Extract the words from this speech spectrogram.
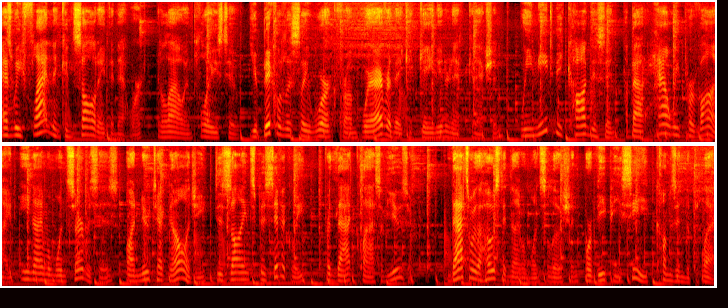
As we flatten and consolidate the network and allow employees to ubiquitously work from wherever they could gain internet connection, we need to be cognizant about how we provide E911 services on new technology designed specifically for that class of user. That's where the hosted 911 solution, or VPC, comes into play.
